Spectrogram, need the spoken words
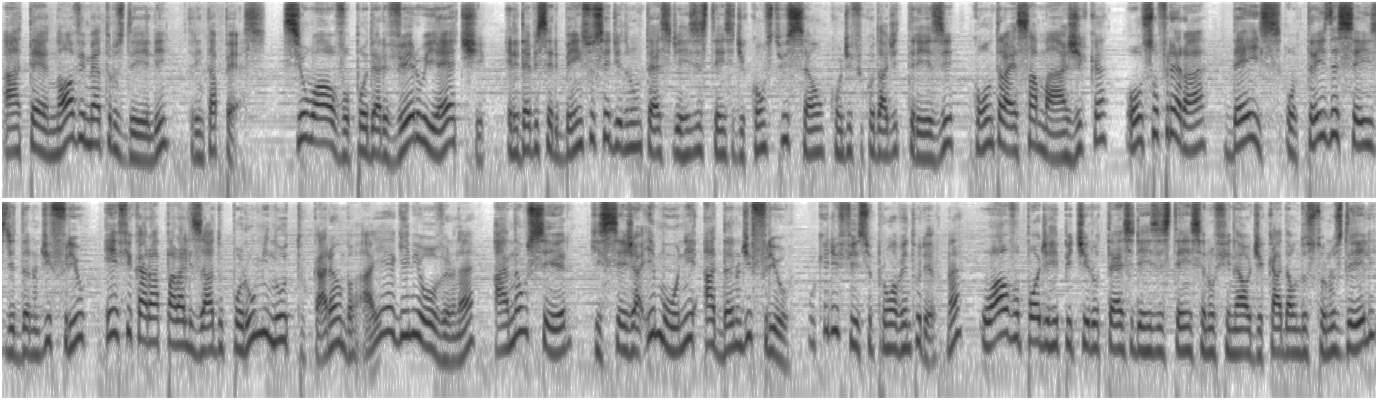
a até 9 metros dele, 30 pés. Se o alvo puder ver o Yeti, ele deve ser bem sucedido num teste de resistência de constituição com dificuldade 13 contra essa mágica, ou sofrerá 10 ou 3d6 de dano de frio e ficará paralisado por um minuto. Caramba, aí é game over, né? A não ser que seja imune a dano de frio, o que é difícil para um aventureiro, né? O alvo pode repetir o teste de resistência no final de cada um dos turnos dele,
